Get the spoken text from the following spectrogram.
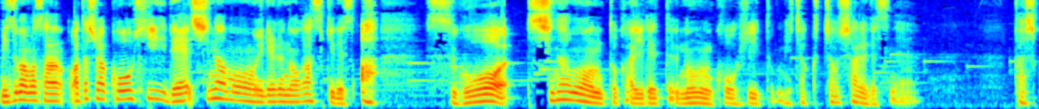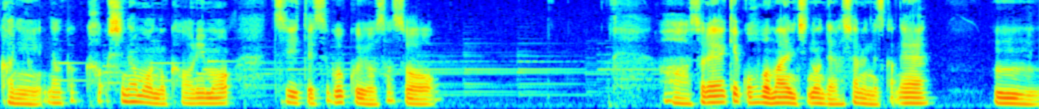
水ママさん、私はコーヒーでシナモンを入れるのが好きです。あ、すごい。シナモンとか入れて飲むコーヒーとめちゃくちゃおしゃれですね。確かになんかシナモンの香りもついてすごく良さそう。ああ、それ結構ほぼ毎日飲んでらっしゃるんですかね？うん。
